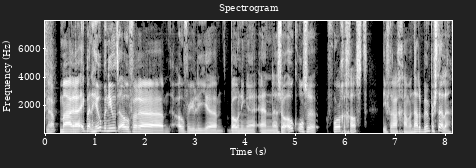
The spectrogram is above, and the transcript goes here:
Ja. Maar ik ben heel benieuwd over, over jullie woningen. En zo ook onze vorige gast. Die vraag gaan we naar de bumper stellen.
